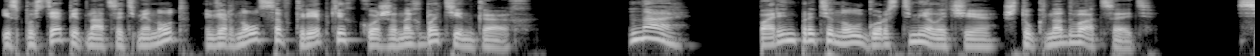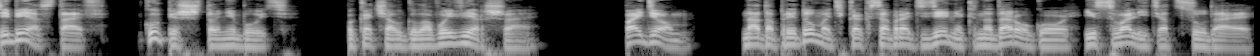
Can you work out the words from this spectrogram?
и спустя 15 минут вернулся в крепких кожаных ботинках. «На!» Парень протянул горсть мелочи, штук на 20. «Себе оставь, купишь что-нибудь», – покачал головой Верша. «Пойдем, надо придумать, как собрать денег на дорогу и свалить отсюда».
